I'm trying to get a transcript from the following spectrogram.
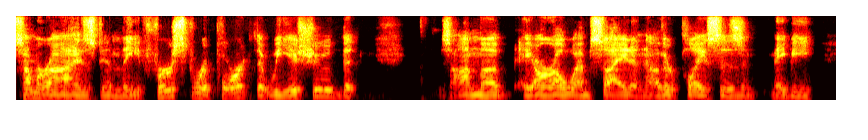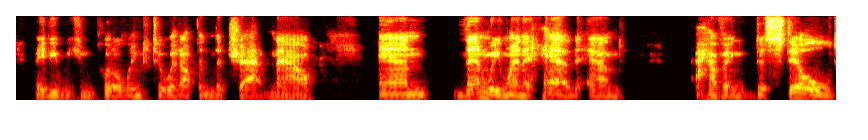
summarized in the first report that we issued that is on the ARL website and other places, and maybe maybe we can put a link to it up in the chat now. And then we went ahead and having distilled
